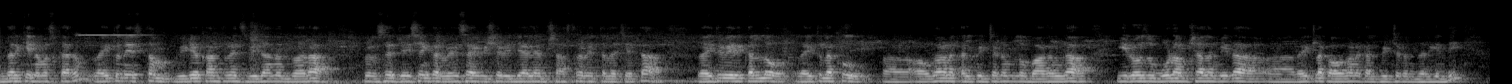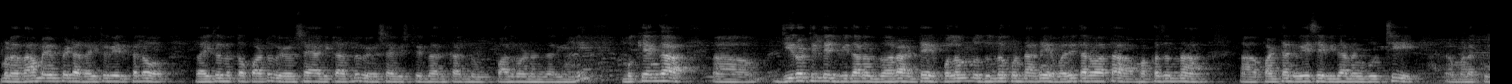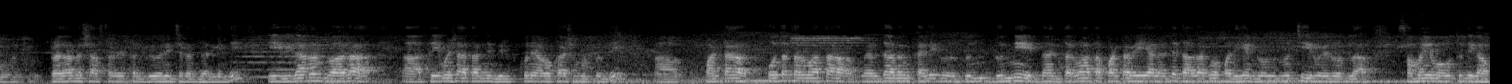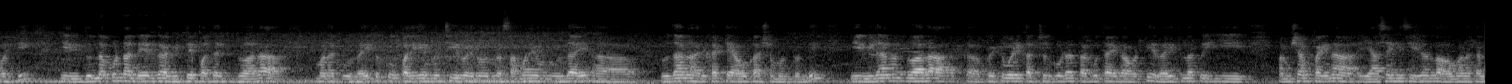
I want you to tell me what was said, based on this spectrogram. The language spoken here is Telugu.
అందరికీ నమస్కారం. రైతు నేస్తం వీడియో కాన్ఫరెన్స్ విధానం ద్వారా ప్రొఫెసర్ జయశంకర్ వ్యవసాయ విశ్వవిద్యాలయం శాస్త్రవేత్తల చేత రైతు వేదికల్లో రైతులకు అవగాహన కల్పించడంలో భాగంగా ఈరోజు మూడు అంశాల మీద రైతులకు అవగాహన కల్పించడం జరిగింది. మన రామాయంపేట రైతు వేదికలో రైతులతో పాటు వ్యవసాయ అధికారులు వ్యవసాయ విస్తీర్ణ అధికారులు పాల్గొనడం జరిగింది. ముఖ్యంగా జీరో టిల్లేజ్ విధానం ద్వారా అంటే పొలంను దున్నకుండానే వరి తర్వాత మొక్కజొన్న పంటను వేసే విధానం గురించి మనకు ప్రధాన శాస్త్రవేత్తలు వివరించడం జరిగింది. ఈ విధానం ద్వారా తేమ శాతాన్ని నిలుపుకునే అవకాశం ఉంటుంది. పంట కోత తర్వాత వ్యర్థాలను కలిగి దున్- దున్ని దాని తర్వాత పంట వేయాలంటే దాదాపు పదిహేను రోజుల నుంచి ఇరవై రోజుల సమయం అవుతుంది కాబట్టి ఇది దున్నకుండా నేరుగా విద్య పద్ధతి ద్వారా మనకు రైతుకు పదిహేను నుంచి ఇరవై రోజుల సమయం వృధా వృధాను అరికట్టే అవకాశం ఉంటుంది. ఈ విధానం ద్వారా పెట్టుబడి ఖర్చులు కూడా తగ్గుతాయి కాబట్టి రైతులకు ఈ అంశం పైన యాసంగి సీజన్లో అవగాహన కలిగి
